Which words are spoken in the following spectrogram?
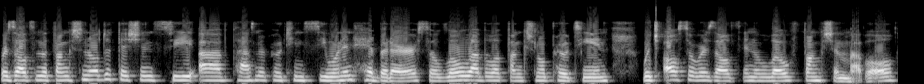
results in the functional deficiency of plasma protein C1 inhibitor, so low level of functional protein, which also results in a low function level.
